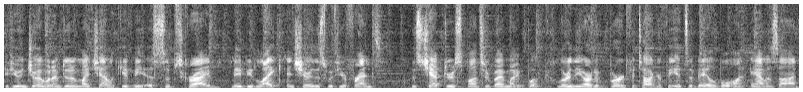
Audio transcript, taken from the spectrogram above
If you enjoy what I'm doing on my channel, give me a subscribe, maybe like and share this with your friends. This chapter is sponsored by my book, Learn the Art of Bird Photography. It's available on Amazon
